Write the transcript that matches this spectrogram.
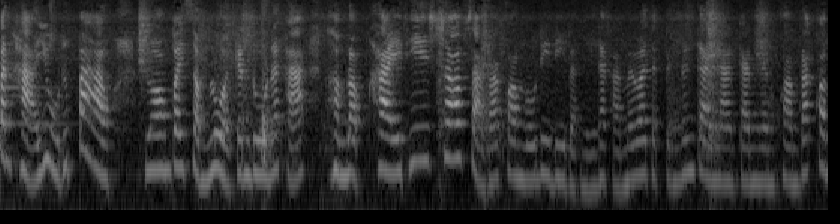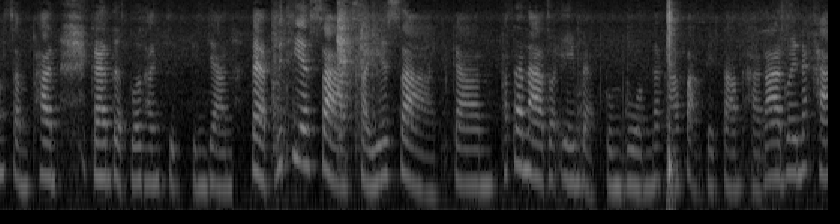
ปัญหาอยู่หรือเปล่า ลองไปสำรวจกันดูนะคะสำหรับใครที่ชอบสาระความรู้ดีๆ แบบนี้นะคะ ไม่ว่าจะเป็นเรื่องการงานการเงินความรักความสัมพันธ์ การเติบโตทางจิตวิญญาณ แบบวิทยาศาสตร์ไสยศาสตร์ การพัฒนาตัวเองแบบรวมๆนะคะ ฝากติดตามทาร่าด้วยนะคะ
